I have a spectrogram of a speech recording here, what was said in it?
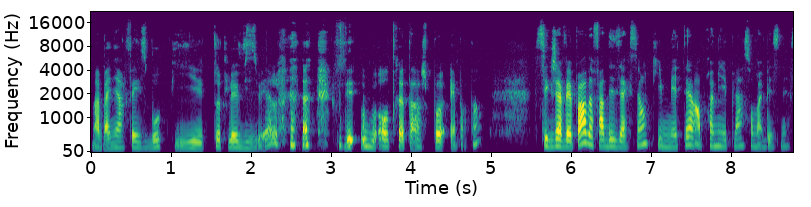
ma bannière Facebook puis tout le visuel ou autres tâches pas importantes, c'est que j'avais peur de faire des actions qui me mettaient en premier plan sur ma business.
